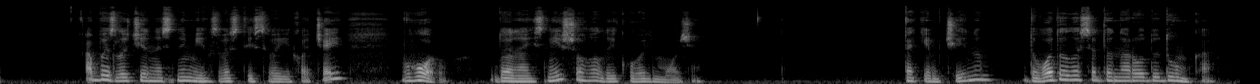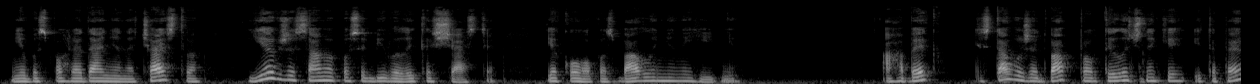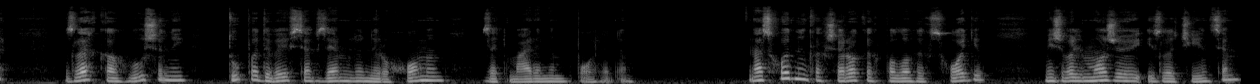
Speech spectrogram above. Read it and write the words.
аби злочинець не міг звести своїх очей вгору до найяснішого лику вельможі. Таким чином доводилося до народу думка, ніби споглядання начальства є вже саме по собі велике щастя, якого позбавлені негідні. Агабек дістав уже два протиличники і тепер, злегка оглушений, тупо дивився в землю нерухомим, затьмареним поглядом. На сходниках широких пологих сходів між вельможею і злочинцем,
